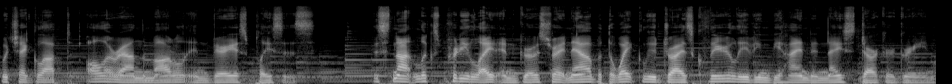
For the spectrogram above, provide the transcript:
which I glopped all around the model in various places. This knot looks pretty light and gross right now, but the white glue dries clear, leaving behind a nice darker green.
